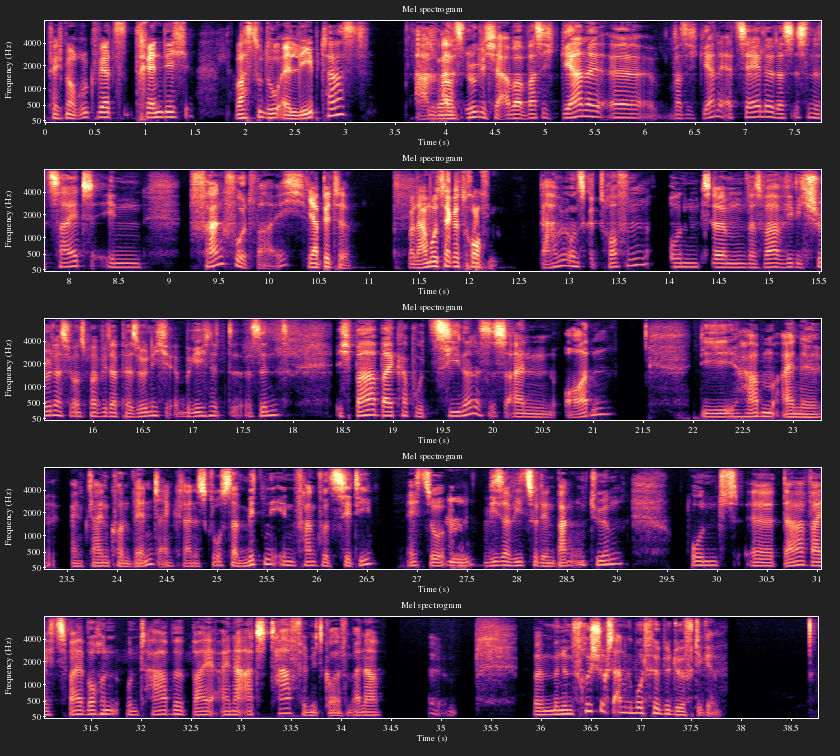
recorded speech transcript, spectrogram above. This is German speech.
vielleicht mal rückwärts trendig, was du so erlebt hast. Ach, alles Mögliche. Aber was ich gerne, äh, was ich gerne erzähle, das ist eine Zeit in Frankfurt war ich. Ja, bitte. Weil da haben wir uns ja getroffen. Da haben wir uns getroffen und ähm, das war wirklich schön, dass wir uns mal wieder persönlich äh, begegnet äh, sind. Ich war bei Kapuzinern, das ist ein Orden. Die haben eine, einen kleinen Konvent, ein kleines Kloster mitten in Frankfurt City. Echt so mhm. vis-à-vis -vis zu den Bankentürmen. Und äh, da war ich zwei Wochen und habe bei einer Art Tafel mitgeholfen, bei einer äh, bei einem Frühstücksangebot für Bedürftige.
